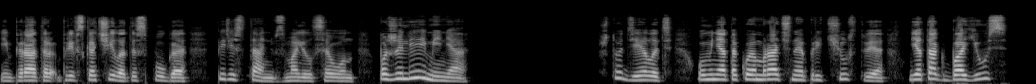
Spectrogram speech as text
Император привскочил от испуга. «Перестань», — взмолился он, — «пожалей меня». «Что делать? У меня такое мрачное предчувствие. Я так боюсь».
